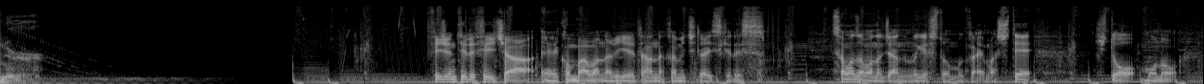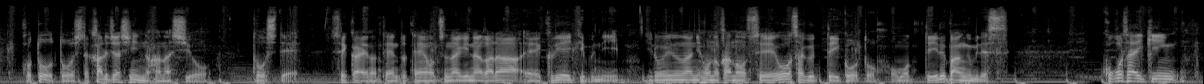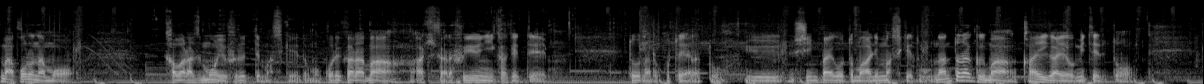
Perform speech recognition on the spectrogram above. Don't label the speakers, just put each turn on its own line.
フィジョントゥ the future、えー、こんばんは。ナビゲーター中道大輔です。さまざまなジャンルのゲストを迎えまして人物ことを通したカルチャーシーンの話を通して世界の点と点をつなぎながら、えー、クリエイティブにいろいろな日本の可能性を探っていこうと思っている番組です。ここ最近、まあ、コロナも変わらず猛威を振るってますけれどもこれからまあ秋から冬にかけてどうなることやらという心配事もありますけどなんとなくまあ海外を見てると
